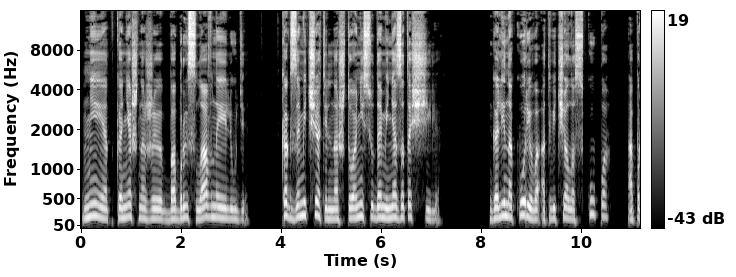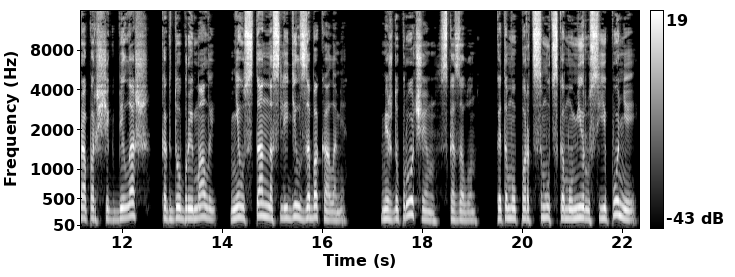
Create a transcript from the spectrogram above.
Нет, конечно же, бобры славные люди. Как замечательно, что они сюда меня затащили. Галина Корева отвечала скупо, а прапорщик Белаш, как добрый малый, неустанно следил за бокалами. «Между прочим, — сказал он, — к этому портсмутскому миру с Японией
